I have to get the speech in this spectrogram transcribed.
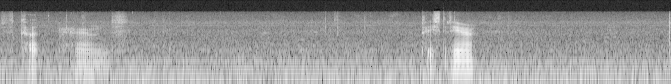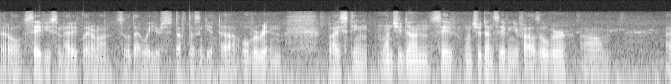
just cut and paste it here. That'll save you some headache later on so that way your stuff doesn't get uh, overwritten by Steam. Once you're done save once you're done saving your files over um, I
